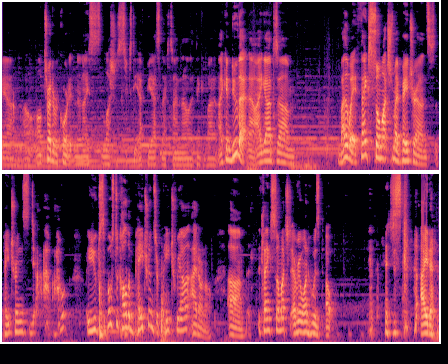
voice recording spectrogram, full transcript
yeah, I'll, I'll, try to record it in a nice, luscious 60 FPS next time now that I think about it. I can do that now. I got, um, by the way, thanks so much to my Patreons. Patrons? How, are you supposed to call them patrons or Patreon? I don't know. Um, thanks so much to everyone who was... Oh. it's just Ida.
